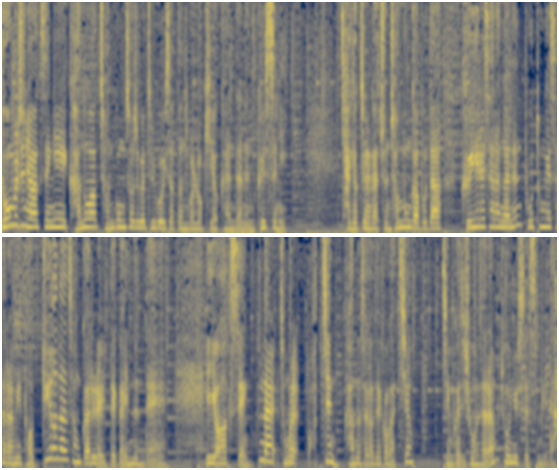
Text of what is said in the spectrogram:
도움을 준 여학생이 간호학 전공 서적을 들고 있었던 걸로 기억한다는 글쓴이. 자격증을 갖춘 전문가보다 그 일을 사랑하는 보통의 사람이 더 뛰어난 성과를 낼 때가 있는데 이 여학생 훗날 정말 멋진 간호사가 될 것 같죠? 지금까지 좋은 사람 좋은 뉴스였습니다.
